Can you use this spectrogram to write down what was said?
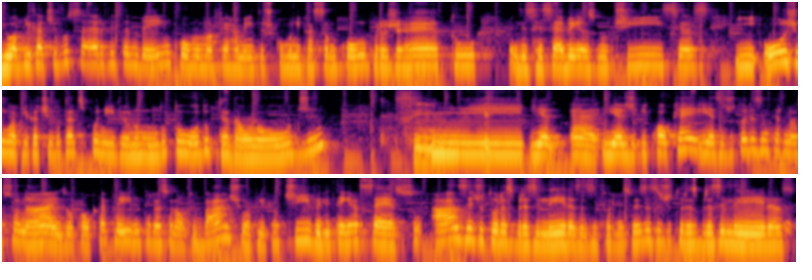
E o aplicativo serve também como uma ferramenta de comunicação com o projeto, eles recebem as notícias e hoje o aplicativo está disponível no mundo todo para download. Sim. E, e, é, e, e, qualquer e as editoras internacionais ou qualquer player internacional que baixe o aplicativo, ele tem acesso às editoras brasileiras, às informações das editoras brasileiras,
